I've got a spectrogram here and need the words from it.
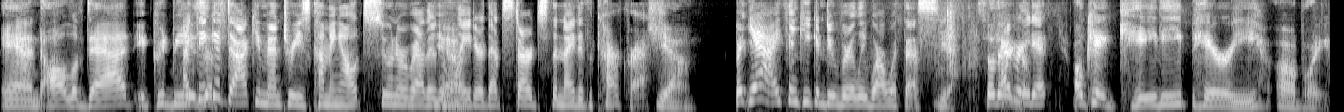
and all of that. It could be. I think if- a documentary is coming out sooner rather than Yeah. later that starts the night of the car crash. yeah. But yeah, I think he can do really well with this. Yeah. So there I'd you go. read it. Okay, Katy Perry. Oh boy.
